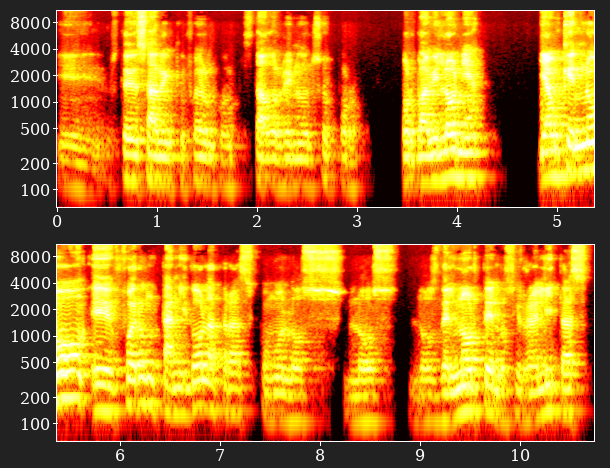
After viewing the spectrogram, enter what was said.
Eh, ustedes saben que fueron conquistados el reino del sur por por Babilonia. Y aunque no eh, fueron tan idólatras como los, los, los del norte, los israelitas,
